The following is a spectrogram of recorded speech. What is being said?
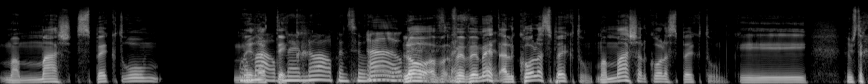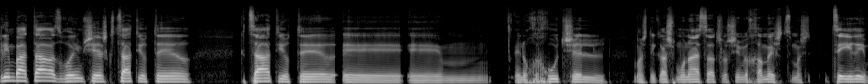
ממש ספקטרום מרתק. הוא אמר, בני נוער, פנסיונרים. אה, אוקיי. לא, ובאמת, על כל הספקטרום, ממש על כל הספקטרום. כי כשמסתכלים באתר, אז רואים שיש קצת יותר, קצת יותר אה, אה, נוכחות של מה שנקרא 18 עד 35, צעירים.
